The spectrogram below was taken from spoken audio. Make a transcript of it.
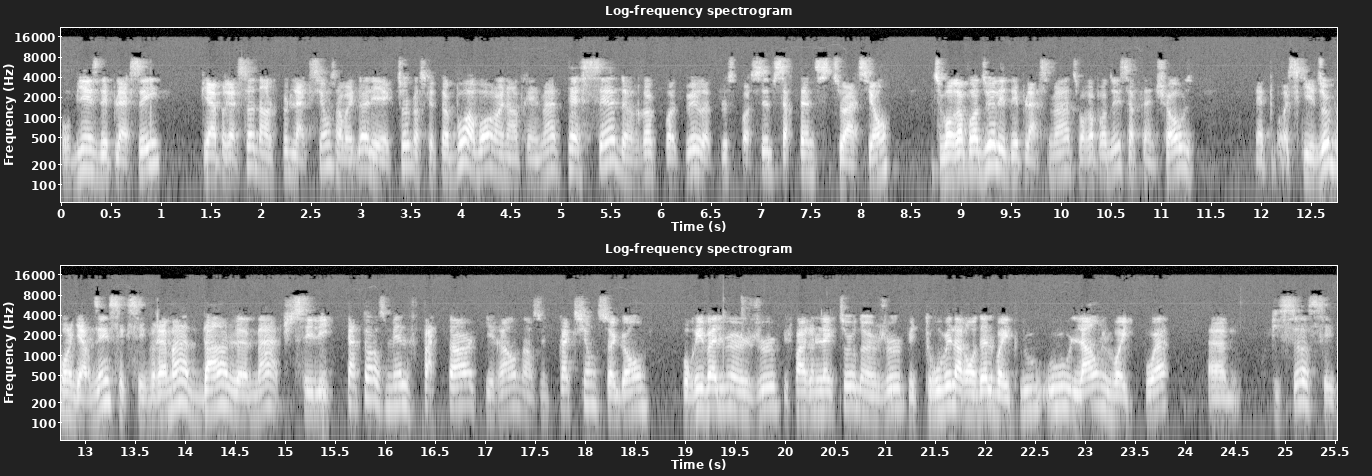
pour bien se déplacer? Puis après ça, dans le feu de l'action, ça va être là les lectures parce que tu as beau avoir un entraînement, tu essaies de reproduire le plus possible certaines situations. Tu vas reproduire les déplacements, tu vas reproduire certaines choses. Mais ce qui est dur pour un gardien, c'est que c'est vraiment dans le match. C'est les 14 000 facteurs qui rentrent dans une fraction de seconde pour évaluer un jeu, puis faire une lecture d'un jeu, puis trouver la rondelle va être où, ou l'angle va être quoi. Euh, puis ça, c'est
